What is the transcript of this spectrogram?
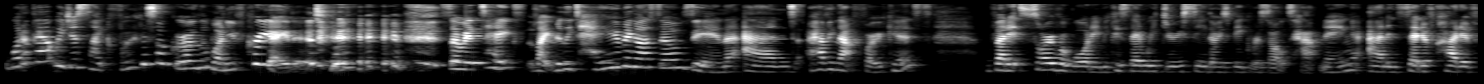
what about we just like focus on growing the one you've created? so it takes like really taming ourselves in and having that focus. But it's so rewarding because then we do see those big results happening. And instead of kind of,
